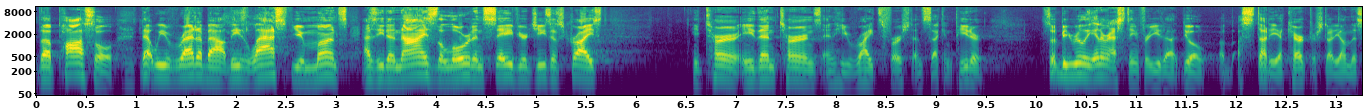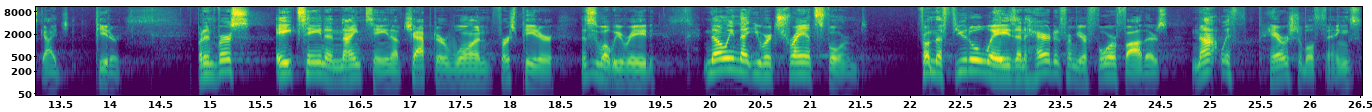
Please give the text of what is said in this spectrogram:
The apostle that we've read about these last few months as he denies the Lord and Savior Jesus Christ, he, turn, he then turns and he writes 1st and 2nd Peter. So it'd be really interesting for you to do a, a study, a character study on this guy, Peter. But in verse 18 and 19 of chapter 1, 1 Peter, this is what we read Knowing that you were transformed from the futile ways inherited from your forefathers, not with perishable things,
